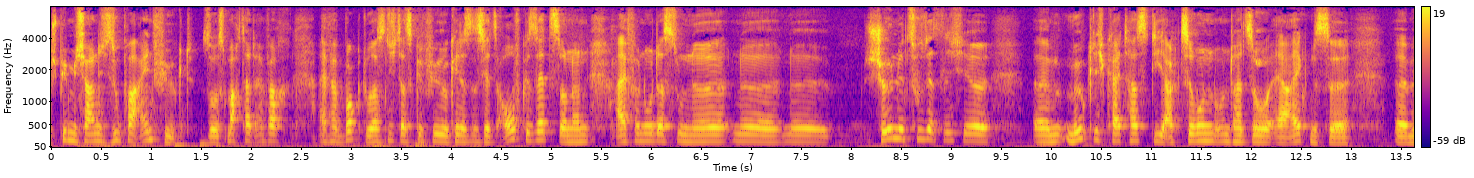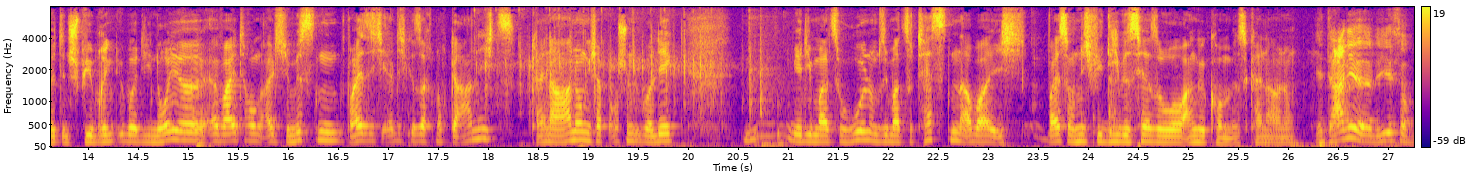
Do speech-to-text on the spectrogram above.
spielmechanisch super einfügt. So, es macht halt einfach, einfach Bock. Du hast nicht das Gefühl, okay, das ist jetzt aufgesetzt, sondern einfach nur, dass du eine, eine, eine schöne zusätzliche ähm, Möglichkeit hast, die Aktionen und halt so Ereignisse äh, mit ins Spiel bringt. Über die neue Erweiterung Alchemisten weiß ich ehrlich gesagt noch gar nichts. Keine Ahnung. Ich habe auch schon überlegt, mir die mal zu holen, um sie mal zu testen, aber ich weiß auch nicht, wie die bisher so angekommen ist. Keine Ahnung. Ja, Daniel, die ist doch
